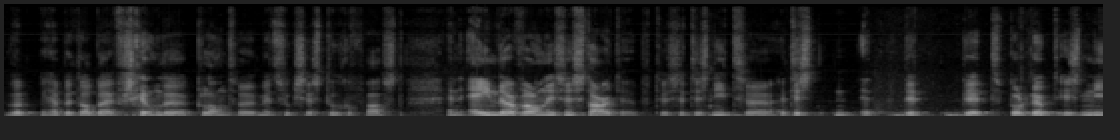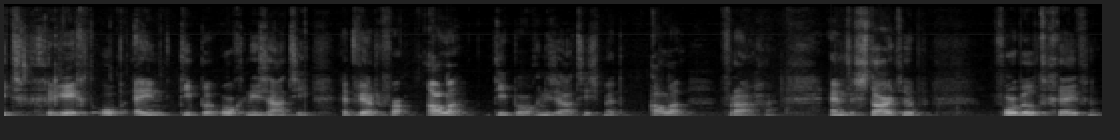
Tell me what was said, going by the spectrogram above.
we hebben het al bij verschillende klanten met succes toegepast. En één daarvan is een start-up. Dus het is niet, uh, het is, dit, dit product is niet gericht op één type organisatie. Het werkt voor alle type organisaties met alle vragen. En de start-up, voorbeeld te geven,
